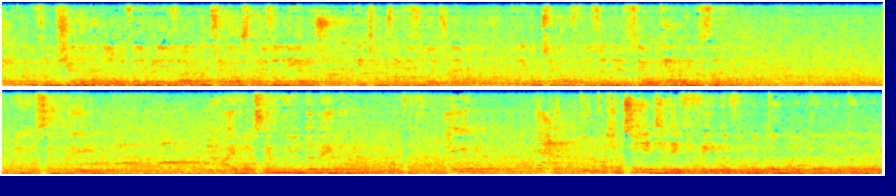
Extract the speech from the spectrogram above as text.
Aí quando o filme chegou na Globo, eu falei para eles, olha, quando chegar os prisioneiros, porque tinha os revisores, né? Falei, quando chegar os prisioneiros, eu quero revisar. Aí eu sentei. Aí vamos ser ruim também, né? Aí eu, cara, tudo que tinha de defeito eu fui botando, botando, botando.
